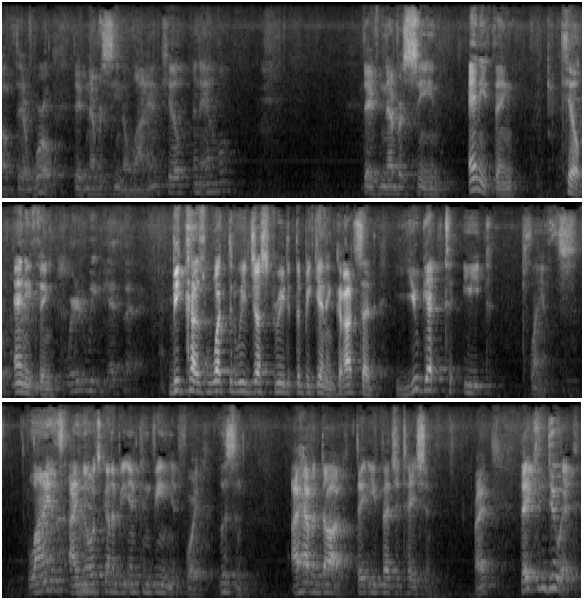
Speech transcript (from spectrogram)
of their world. They've never seen a lion kill an animal. They've never seen anything kill anything Where did we get that? Because what did we just read at the beginning? God said, You get to eat plants. Lions, I know it's going to be inconvenient for you. Listen, I have a dog. They eat vegetation, right? They can do it.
